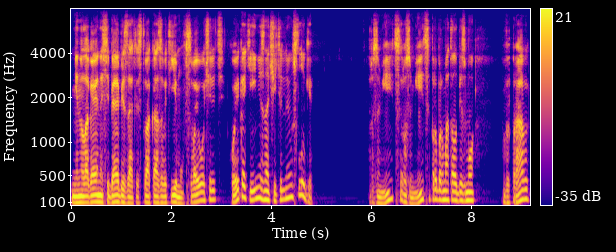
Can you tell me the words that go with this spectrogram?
не налагая на себя обязательства оказывать ему в свою очередь кое-какие незначительные услуги. Разумеется, разумеется, пробормотал Безмо. Вы правы,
